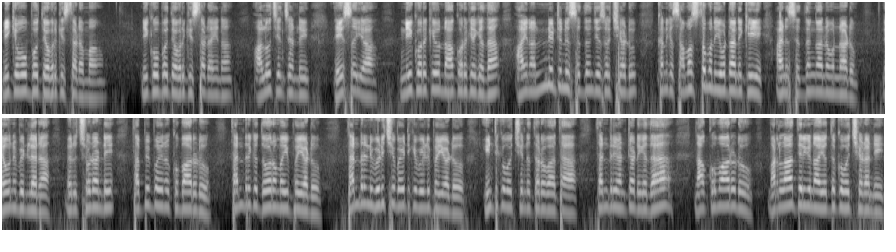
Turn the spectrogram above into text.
నీకు ఇవ్వకపోతే ఎవరికి ఇస్తాడమ్మా? నీకోపోతే ఎవరికి ఇస్తాడు ఆయన? ఆలోచించండి. ఏసయ్య నీ కొరకే నా కొరకే కదా ఆయన అన్నిటిని సిద్ధం చేసి వచ్చాడు. కనుక సమస్తమును ఇవ్వడానికి ఆయన సిద్ధంగానే ఉన్నాడు. దేవుని బిడ్లరా మీరు చూడండి. తప్పిపోయిన కుమారుడు తండ్రికి దూరం అయిపోయాడు తండ్రిని విడిచి బయటికి వెళ్ళిపోయాడు. ఇంటికి వచ్చిన తర్వాత తండ్రి అంటాడు కదా నా కుమారుడు మరలా తిరిగి నా యుద్ధకు వచ్చాడని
